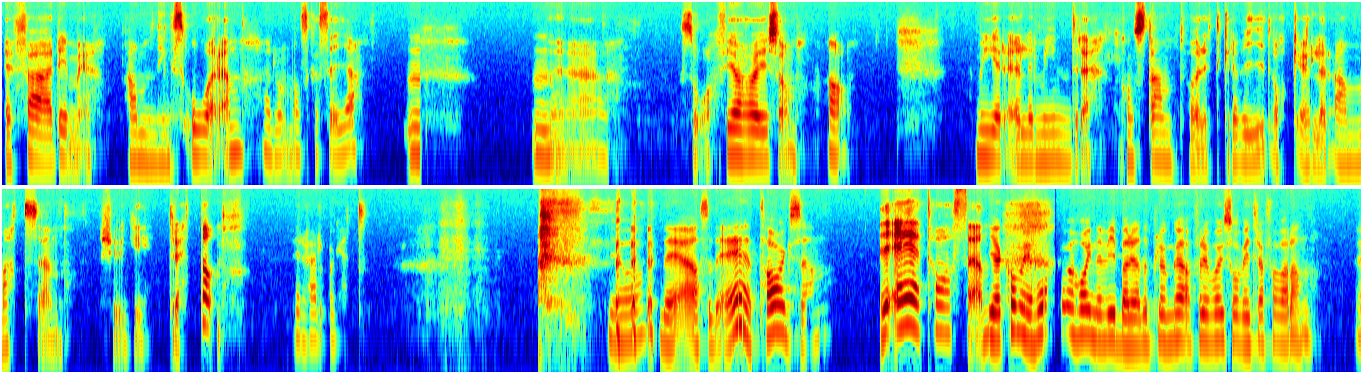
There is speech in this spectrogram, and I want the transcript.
är färdig med amningsåren, eller vad man ska säga. Mm. Eh, så, för jag har ju som, ja, mer eller mindre konstant varit gravid och eller ammat sedan 2013 vid det här laget. ja, det är, alltså det är ett tag sedan. Det är ett tag sedan. Jag kommer ihåg, kommer ihåg när vi började plugga, för det var ju så vi träffade varandra. Eh,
